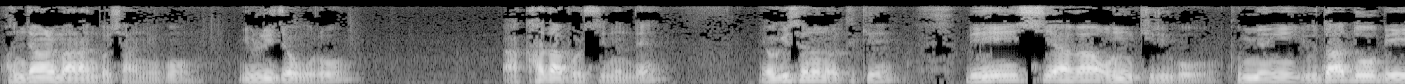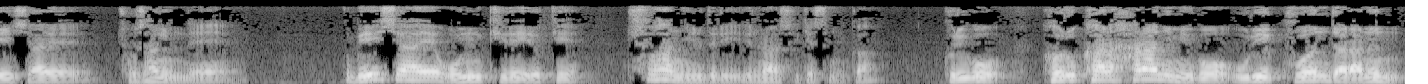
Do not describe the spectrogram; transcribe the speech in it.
권장할 만한 것이 아니고 윤리적으로 악하다 볼 수 있는데 여기서는 어떻게 메시아가 오는 길이고 분명히 유다도 메시아의 조상인데 그 메시아에 오는 길에 이렇게 추한 일들이 일어날 수 있겠습니까? 그리고 거룩한 하나님이고 우리의 구원자라는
